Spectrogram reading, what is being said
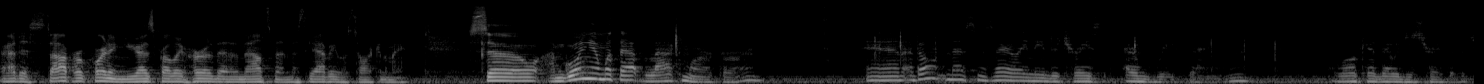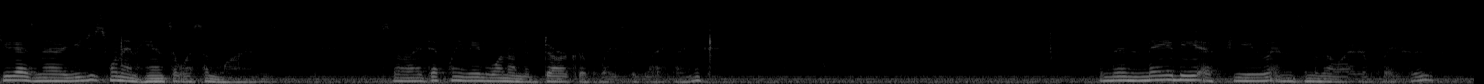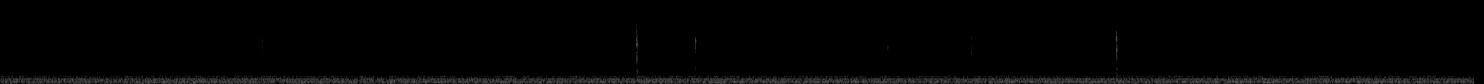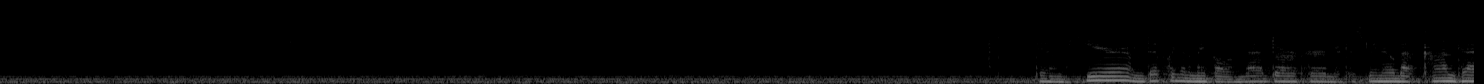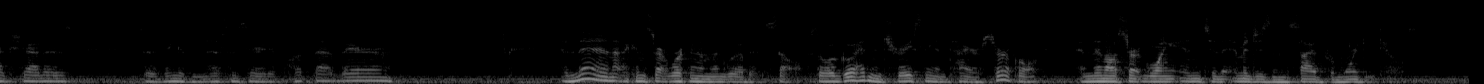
I had to stop recording. You guys probably heard an announcement. Miss Gabby was talking to me. So I'm going in with that black marker. And I don't necessarily need to trace everything. A little kid, they would just trace it. But you guys know, you just want to enhance it with some lines. So I definitely need one on the darker places, I think. And then maybe a few in some of the lighter places. Down here, I'm definitely going to make all of that darker because we know about contact shadows. So I think it's necessary to put that there. And then I can start working on the globe itself. So I'll go ahead and trace the entire circle and then I'll start going into the images inside for more details.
